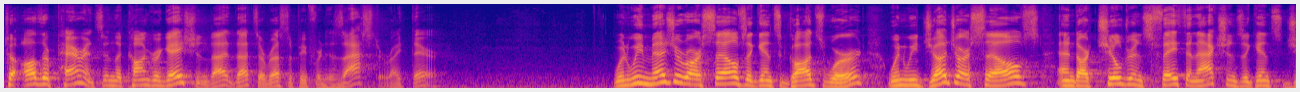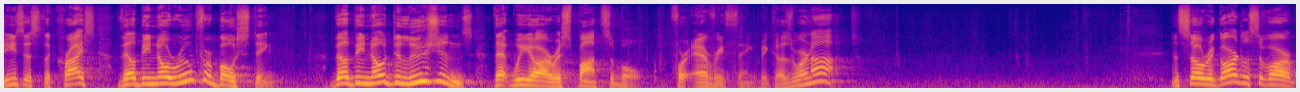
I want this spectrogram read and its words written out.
to other parents in the congregation. That, that's a recipe for disaster right there. When we measure ourselves against God's word, when we judge ourselves and our children's faith and actions against Jesus the Christ, there'll be no room for boasting. There'll be no delusions that we are responsible for everything, because we're not. And so regardless of our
